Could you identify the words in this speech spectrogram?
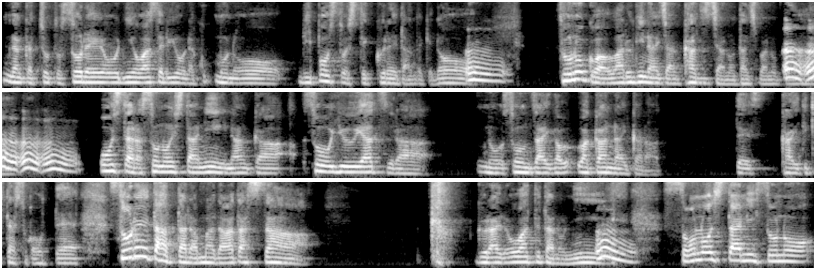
なんかちょっとそれを匂わせるようなものをリポストしてくれたんだけど、うん。うんその子は悪気ないじゃん、カズちゃんの立場の子は。うんうんうん。そうしたらその下になんか、そういうやつらの存在が分かんないからって書いてきた人がおって、それだったらまだ私さ、ぐらいで終わってたのに、うん。その下にその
